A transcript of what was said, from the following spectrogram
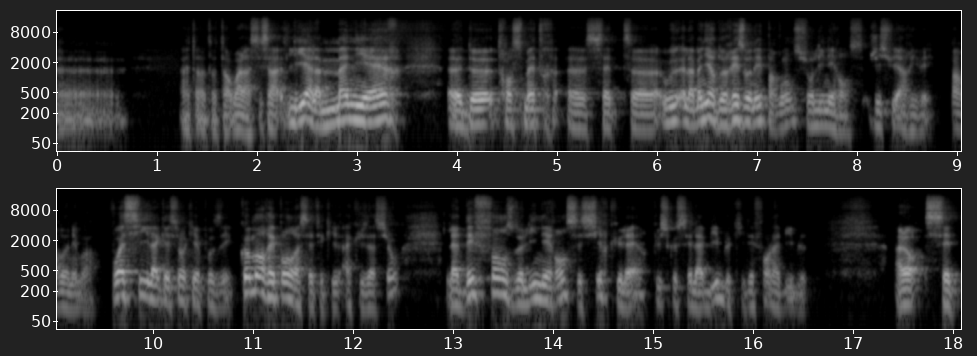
euh, attends, attends, voilà, c'est ça, lié à la manière euh, de transmettre cette, la manière de raisonner, pardon, sur l'inhérence. J'y suis arrivé, pardonnez-moi. Voici la question qui est posée. Comment répondre à cette accusation? La défense de l'inhérence est circulaire, puisque c'est la Bible qui défend la Bible. Alors, c'est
